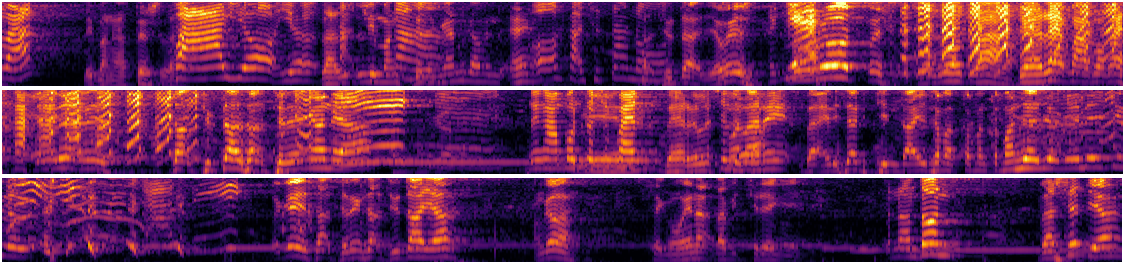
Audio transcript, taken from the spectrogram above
Pak? 500 lah. Wah, yo, yo, Lah juta. jerengan kamu eh Oh, sak juta no. sak juta ya wis. Yes. Nurut wis. Urut lah, derek Pak pokoknya. Derek wis. Sak juta sak jerengan ya. Asik. Ning ampun kesupen barrel sih Malah nih Mbak Elisa dicintai sama teman-temannya yo ngene iki lho. Asik. Oke, sak jereng sak juta ya. Enggak, sing enak tapi jerenge. Penonton wasit ya,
